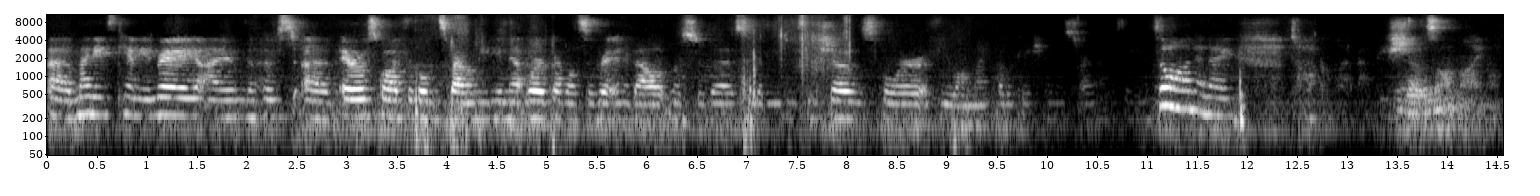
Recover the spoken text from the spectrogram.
Uh, my name is Camion Ray. I'm the host of Arrow Squad for Golden Spiral Media Network. I've also written about most of the CWDC shows for a few online publications, Star Magazine, and so on. And I talk a lot about these shows online on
